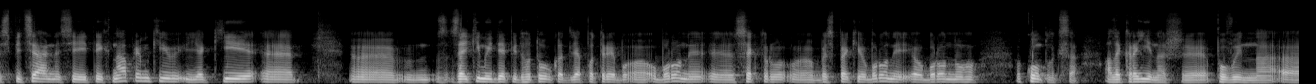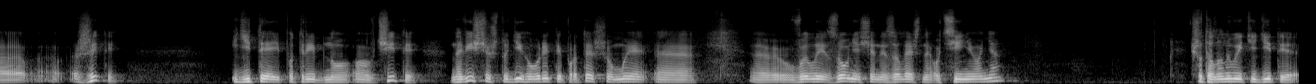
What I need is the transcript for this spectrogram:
спеціальностей і тих напрямків, які, за якими йде підготовка для потреб оборони, сектору безпеки і оборони і оборонного комплексу. Але країна ж повинна жити, і дітей потрібно вчити. Навіщо ж тоді говорити про те, що ми е, е, ввели зовнішнє незалежне оцінювання? що талановиті діти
